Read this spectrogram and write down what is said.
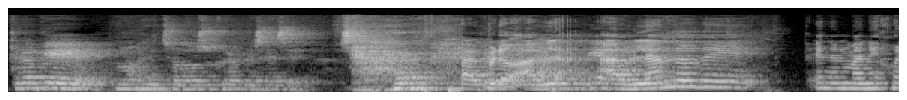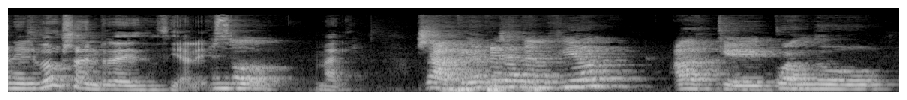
Creo que, no he dicho dos, creo que es ese. Ah, pero hablando de en el manejo en el box o en redes sociales. En todo. Vale. O sea, creo que es atención a que cuando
